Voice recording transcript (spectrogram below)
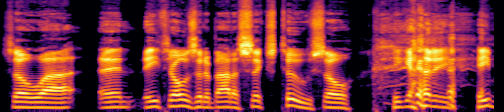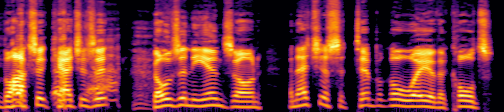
so uh, and he throws it about a six two. So he got he, he blocks it, catches it, goes in the end zone, and that's just a typical way of the Colts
